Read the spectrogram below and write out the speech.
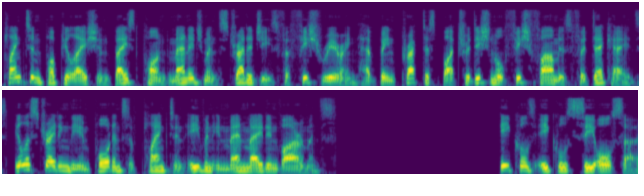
Plankton population-based pond management strategies for fish rearing have been practiced by traditional fish farmers for decades, illustrating the importance of plankton even in man-made environments. See also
